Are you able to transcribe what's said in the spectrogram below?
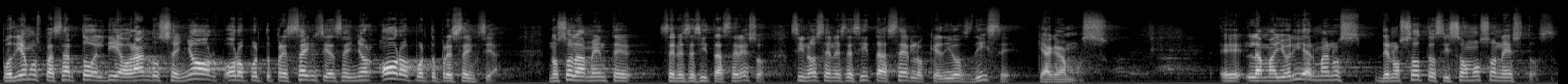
podríamos pasar todo el día orando, Señor, oro por tu presencia, Señor, oro por tu presencia. No solamente se necesita hacer eso, sino se necesita hacer lo que Dios dice que hagamos. Eh, la mayoría, hermanos, de nosotros, si somos honestos,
